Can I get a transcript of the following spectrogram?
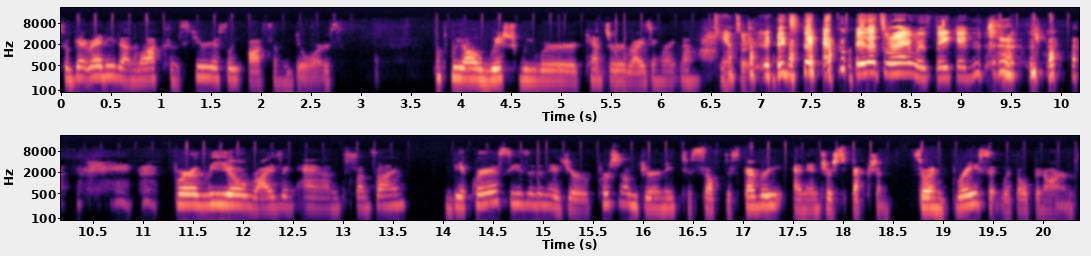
So get ready to unlock some seriously awesome doors. Don't we all wish we were Cancer rising right now? Cancer. exactly. That's what I was thinking. Yeah. For Leo rising and sun sign, the Aquarius season is your personal journey to self discovery and introspection. So embrace it with open arms.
